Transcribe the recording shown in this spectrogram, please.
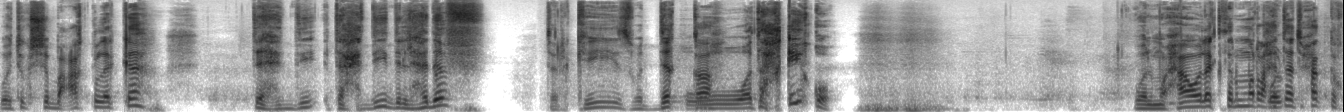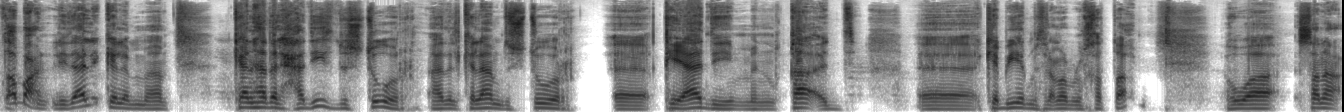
وتكسب عقلك تحديد الهدف تركيز والدقة. وتحقيقه. والمحاولة أكثر مرة حتى تحققه. طبعا لذلك لما كان هذا الحديث دستور هذا الكلام دستور آه، قيادي من قائد آه، كبير مثل عمر بن الخطاب. هو صنع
